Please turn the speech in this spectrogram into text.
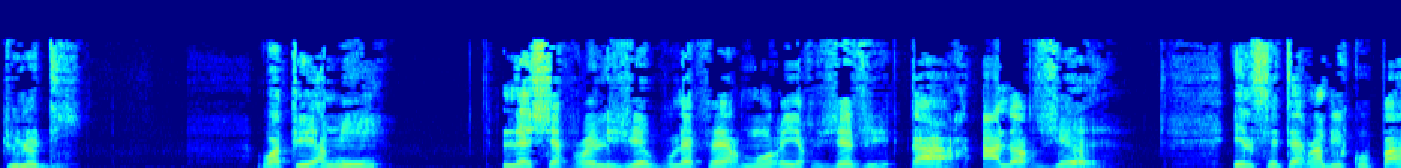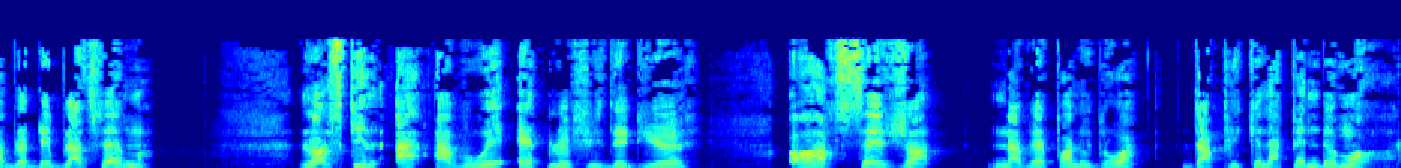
Tu le dis. Vois-tu, ami, les chefs religieux voulaient faire mourir Jésus car, à leurs yeux, il s'était rendu coupable de blasphème. Lorsqu'il a avoué être le Fils de Dieu, or ces gens n'avaient pas le droit d'appliquer la peine de mort.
